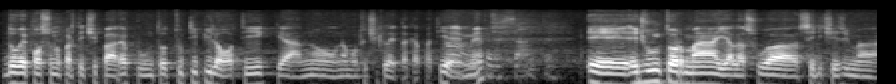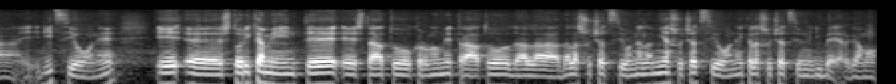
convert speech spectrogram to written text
dove possono partecipare appunto tutti i piloti che hanno una motocicletta KTM. Ah, e, è giunto ormai alla sua sedicesima edizione e eh, storicamente è stato cronometrato dall'associazione, dall la mia associazione che è l'associazione di Bergamo.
